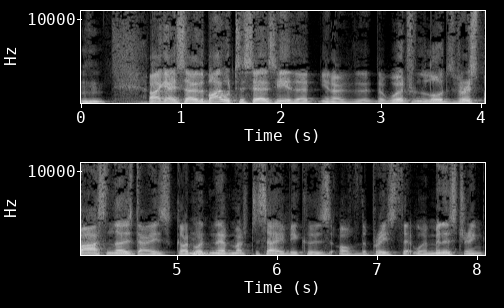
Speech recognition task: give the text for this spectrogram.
Mm-hmm. Okay, so the Bible says here that, you know, the, the word from the Lord is very sparse in those days. God wouldn't have much to say because of the priests that were ministering. And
